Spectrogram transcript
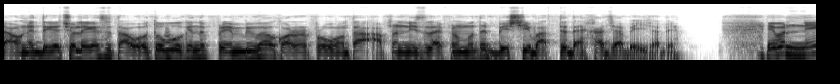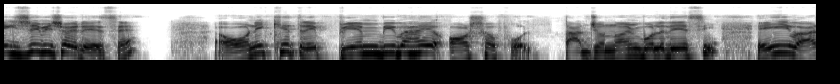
ডাউনের দিকে চলে গেছে, তাও তবুও কিন্তু প্রেম বিবাহ করার প্রবণতা আপনার নিজ লাইফের মধ্যে বেশি বাড়তে দেখা যাবেই যাবে। এবার নেক্সট যে বিষয় রয়েছে, অনেক ক্ষেত্রে প্রেম বিবাহে অসফল। তার জন্য আমি বলে দিয়েছি। এইবার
